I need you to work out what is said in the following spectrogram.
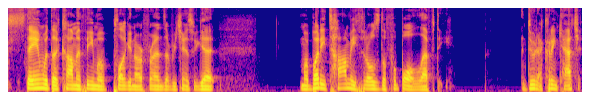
Staying with the common theme of plugging our friends every chance we get. My buddy Tommy throws the football lefty. And dude, I couldn't catch it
